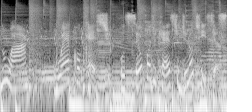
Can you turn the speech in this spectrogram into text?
No ar, o EcoCast, o seu podcast de notícias.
